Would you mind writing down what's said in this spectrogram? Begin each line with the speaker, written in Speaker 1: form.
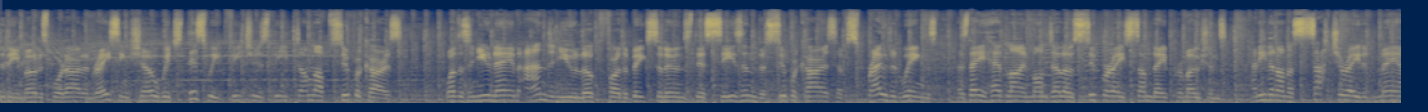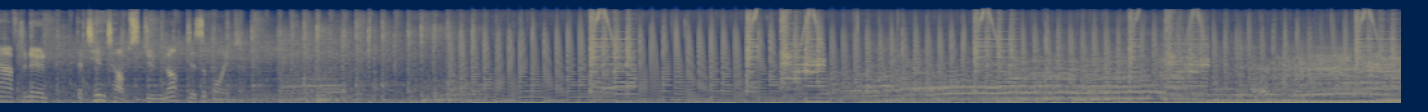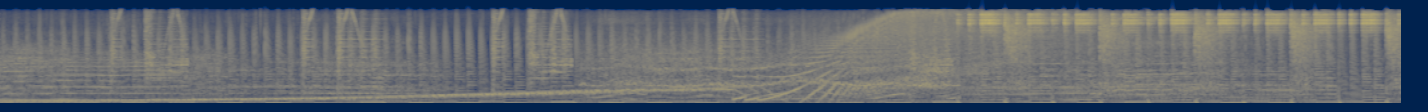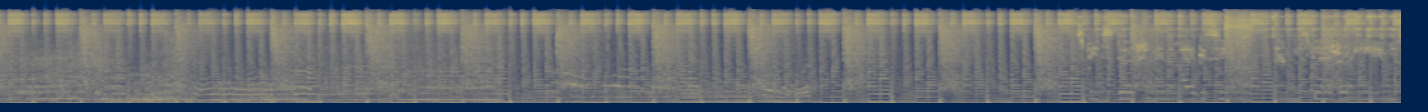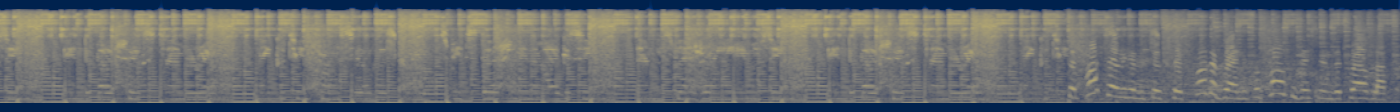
Speaker 1: To the Motorsport Ireland Racing Show, which this week features the Dunlop Supercars. Well, there's a new name and a new look for the big saloons this season. The supercars have sprouted wings as they headline Mondello's Super Race Sunday promotions, and even on a saturated May afternoon, the tin tops do not disappoint.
